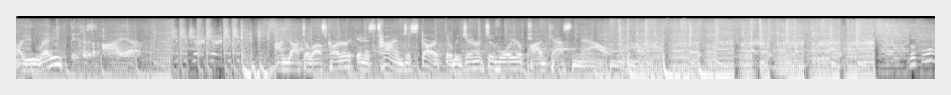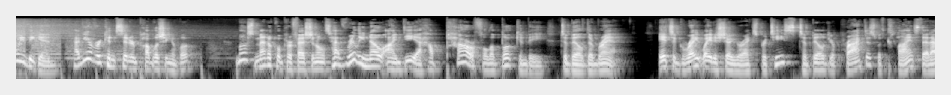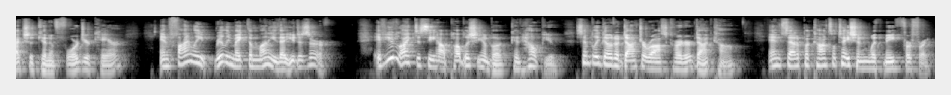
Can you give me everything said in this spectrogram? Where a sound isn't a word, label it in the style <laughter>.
Are you ready? Because I am. I'm Dr. Ross Carter, and it's time to start the Regenerative Warrior podcast now. Before we begin, have you ever considered publishing a book? Most medical professionals have really no idea how powerful a book can be to build their brand. It's a great way to show your expertise, to build your practice with clients that actually can afford your care, and finally, really make the money that you deserve. If you'd like to see how publishing a book can help you, simply go to drrosscarter.com and set up a consultation with me for free.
